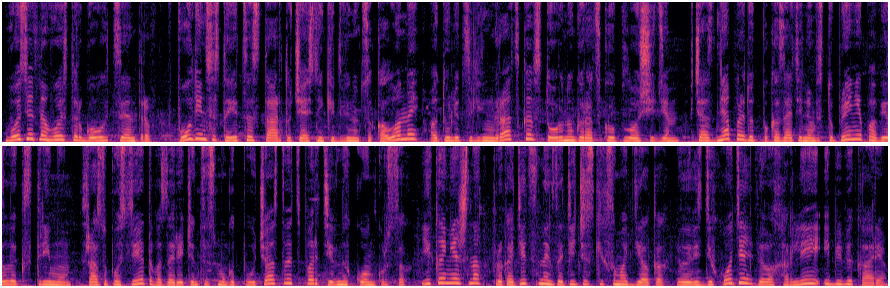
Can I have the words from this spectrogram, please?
возле одного из торговых центров. В полдень состоится старт. Участники двинутся колонной от улицы Ленинградская в сторону городской площади. В час дня пройдут показательные выступления по велоэкстриму. Сразу после этого зареченцы смогут поучаствовать в спортивных конкурсах. И, конечно, прокатиться на экзотических самоделках, веловездеходе, велохарлее и бибикаре.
